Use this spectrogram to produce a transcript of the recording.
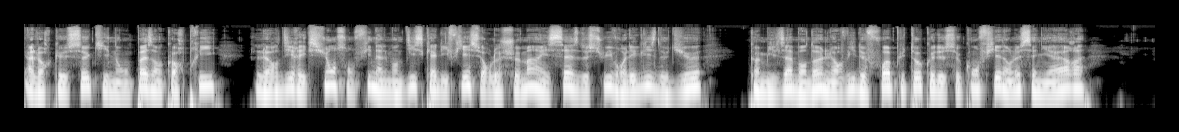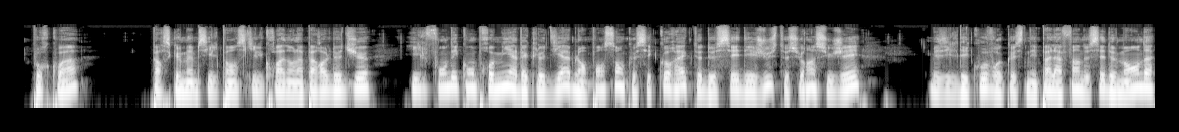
alors que ceux qui n'ont pas encore pris leur direction sont finalement disqualifiés sur le chemin et cessent de suivre l'Église de Dieu, comme ils abandonnent leur vie de foi plutôt que de se confier dans le Seigneur. Pourquoi? Parce que même s'ils pensent qu'ils croient dans la parole de Dieu, ils font des compromis avec le diable en pensant que c'est correct de céder juste sur un sujet, mais ils découvrent que ce n'est pas la fin de ces demandes,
